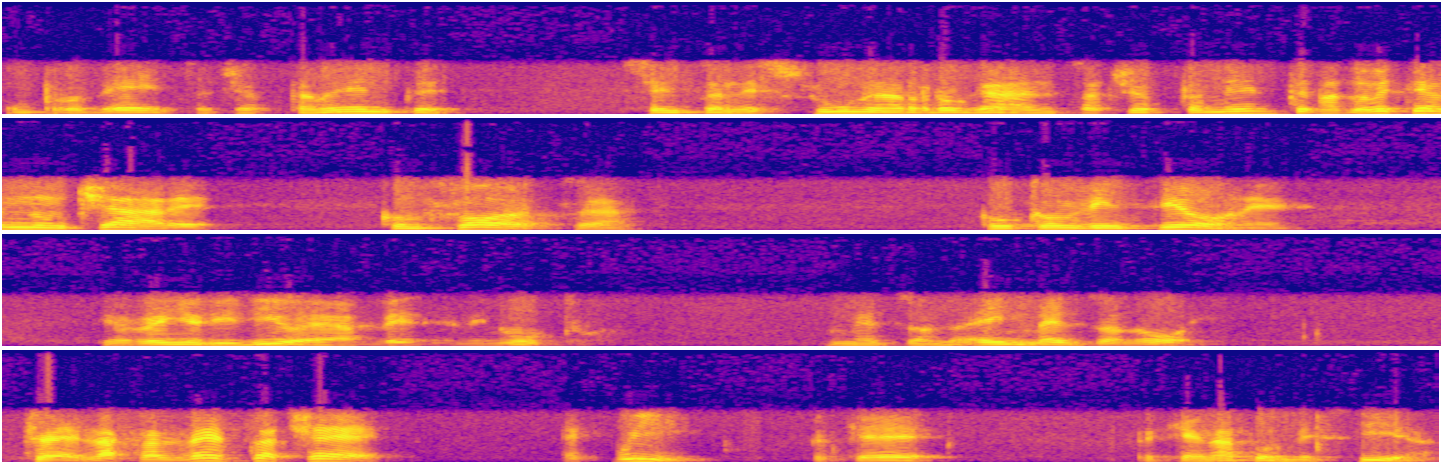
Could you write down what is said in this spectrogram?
con prudenza, certamente, senza nessuna arroganza, certamente, ma dovete annunciare con forza, con convinzione, che il regno di Dio è venuto, è in mezzo a noi. Cioè la salvezza c'è, è qui, perché, perché è nato il Messia,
